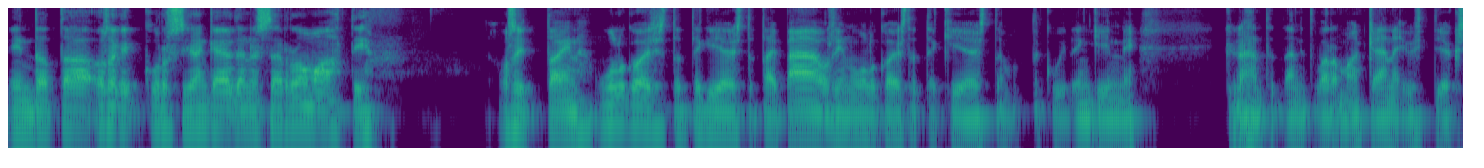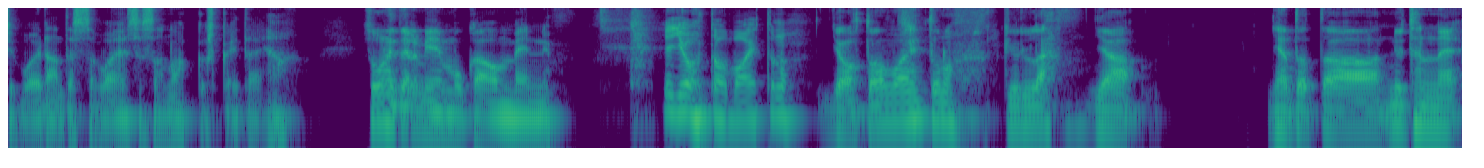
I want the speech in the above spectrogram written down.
Niin tota, osakekurssihan käytännössä romahti osittain ulkoisista tekijöistä tai pääosin ulkoisista tekijöistä, mutta kuitenkin niin kyllähän tätä nyt varmaan käänneyhtiöksi voidaan tässä vaiheessa sanoa, koska ei tämä ihan suunnitelmien mukaan on mennyt. Ja johto on vaihtunut. Johto on vaihtunut, kyllä. Ja, ja tota, nythän ne,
